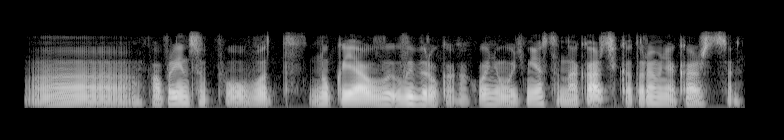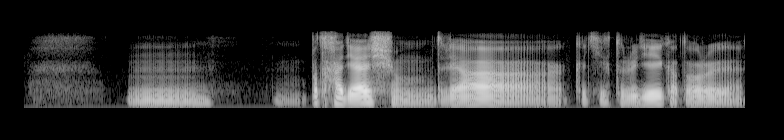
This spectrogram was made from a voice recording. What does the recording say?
э, по принципу, вот, ну-ка я выберу какое-нибудь место на карте, которое мне кажется подходящим для каких-то людей, которые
